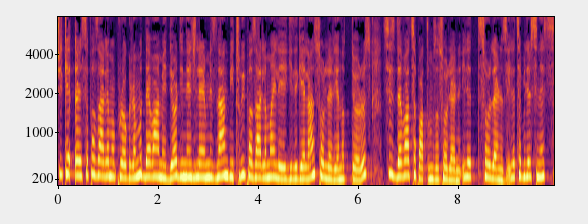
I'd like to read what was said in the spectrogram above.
Şirketler arası pazarlama programı devam ediyor. Dinleyicilerimizden B2B pazarlama ile ilgili gelen soruları yanıtlıyoruz. Siz de WhatsApp hattımıza sorularını ilet, sorularınızı iletebilirsiniz.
